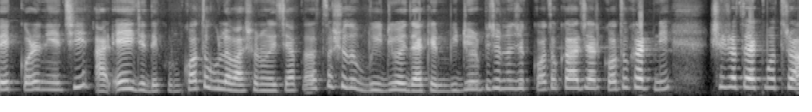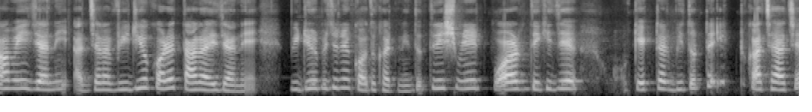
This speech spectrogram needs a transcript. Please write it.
বেক করে নিয়েছি। আর এই যে দেখুন, কতগুলো বাসন হয়েছে। আপনারা তো শুধু ভিডিওই দেখেন। ভিডিওর পিছনে যে কত কাজ আর কত খাটনি, সেটা তো একমাত্র আমিই জানি। আর যারা ভিডিও করে, তারাই জানে ভিডিওর পিছনে কত খাটনি। তো তিরিশ মিনিট পর দেখি যে কেকটার ভিতরটা একটু কাছে আছে,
